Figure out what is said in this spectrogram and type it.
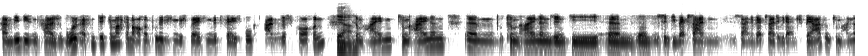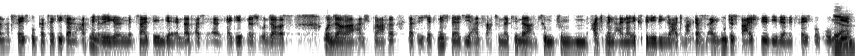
haben wir diesen Fall sowohl öffentlich gemacht, aber auch in politischen Gesprächen mit Facebook angesprochen. Ja. Zum einen, zum einen, ähm, zum einen sind die ähm, äh, sind die Webseiten seine Webseite wieder entsperrt und zum anderen hat Facebook tatsächlich seine Admin-Regeln mit seitdem geändert als Ergebnis unseres, unserer Ansprache, dass ich jetzt nicht mehr sie einfach zu einer Kinder, zum, zum Admin einer x-beliebigen Seite mache. Das ist ein gutes Beispiel, wie wir mit Facebook umgehen.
